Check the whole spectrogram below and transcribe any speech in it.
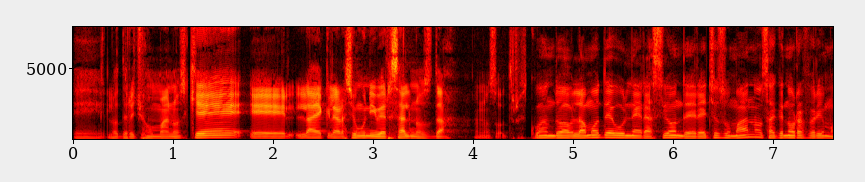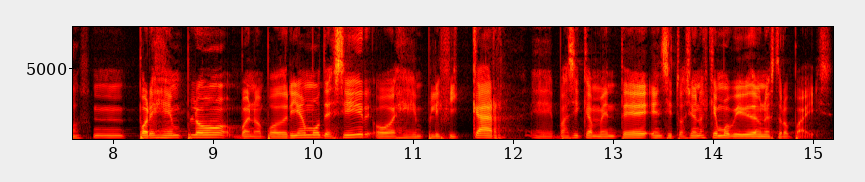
eh, los derechos humanos que la Declaración Universal nos da a nosotros. Cuando hablamos de vulneración de derechos humanos, ¿a qué nos referimos? Mm, por ejemplo, bueno, podríamos decir o ejemplificar básicamente en situaciones que hemos vivido en nuestro país,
